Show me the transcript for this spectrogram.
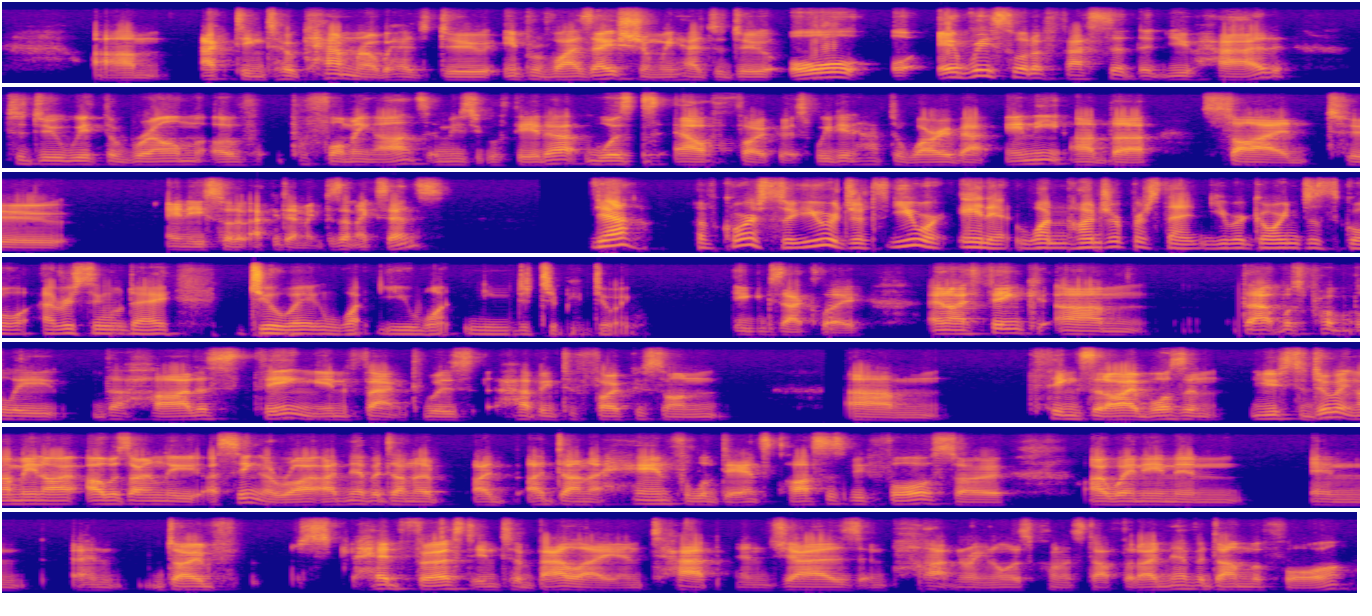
um, acting to a camera. We had to do improvisation. We had to do all every sort of facet that you had to do with the realm of performing arts and musical theatre was our focus. We didn't have to worry about any other side to any sort of academic. Does that make sense? Yeah, of course. So you were just you were in it 100%. You were going to school every single day doing what you want needed to be doing. Exactly. And I think um, that was probably the hardest thing in fact was having to focus on um, things that I wasn't used to doing. I mean, I, I was only a singer, right? I'd never done a I'd, I'd done a handful of dance classes before, so I went in and and and dove headfirst into ballet and tap and jazz and partnering and all this kind of stuff that I'd never done before.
